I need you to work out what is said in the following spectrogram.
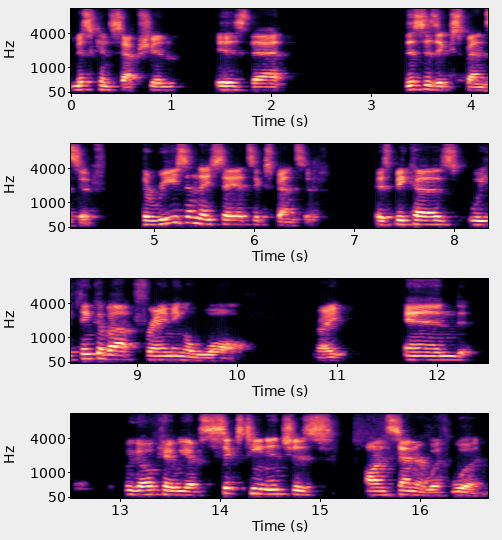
misconception, is that this is expensive. The reason they say it's expensive is because we think about framing a wall, right? And we go, okay, we have 16 inches on center with wood.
